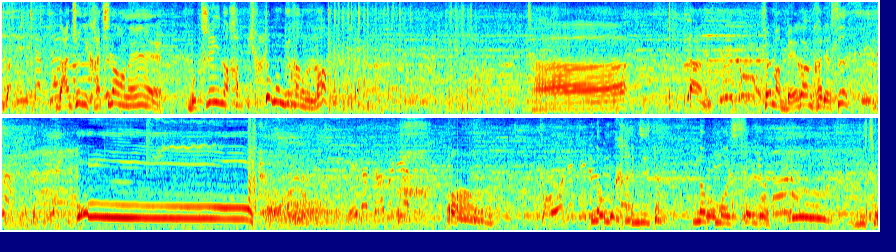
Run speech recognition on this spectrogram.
나, 난천이 같이 나오네 뭐 트레이너 합, 협동 공격하는 건가? 자, 땅 成功 설마 메가 안카리아스? 進化 오! メガダブルヤス 어, 攻撃ルール 너무 간지다 너무 멋있어 이거 미쳐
